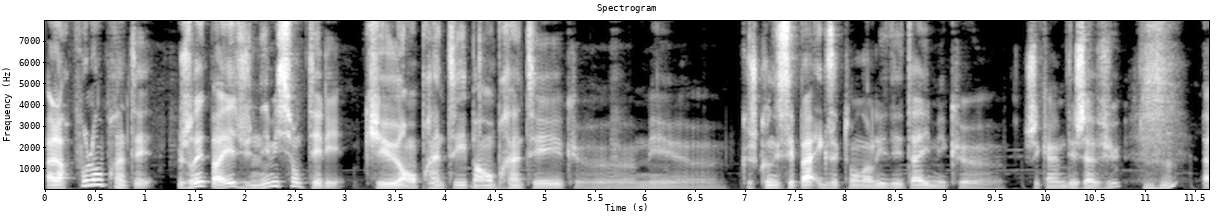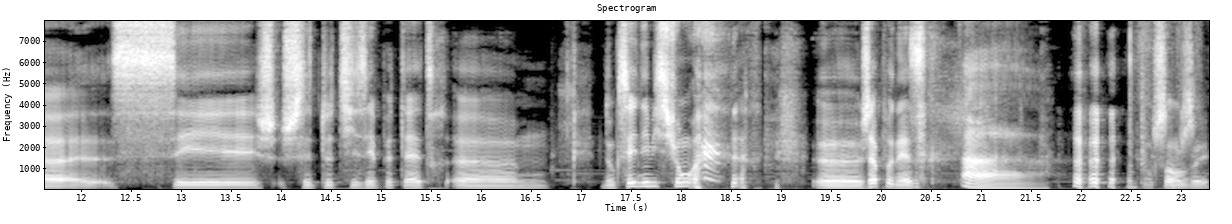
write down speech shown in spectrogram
Alors, pour l'emprunter, je voudrais te parler d'une émission de télé qui est empruntée, pas empruntée, que, mais, euh, que je connaissais pas exactement dans les détails, mais que j'ai quand même déjà vu. Mhm. Euh, c'est. Je sais te teaser peut-être. euh, Donc, c'est une émission euh, japonaise. Ah pour changer,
